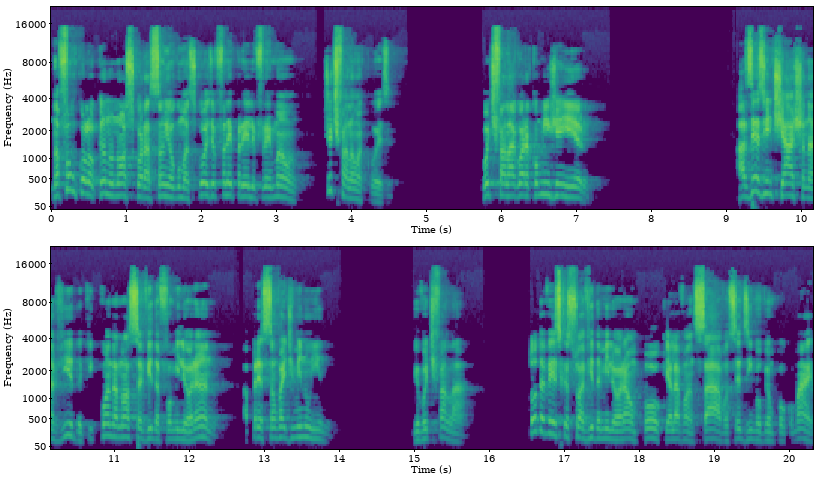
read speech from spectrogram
Nós fomos colocando o nosso coração em algumas coisas. Eu falei para ele, falei, irmão, deixa eu te falar uma coisa. Vou te falar agora como engenheiro. Às vezes a gente acha na vida que quando a nossa vida for melhorando, a pressão vai diminuindo. E eu vou te falar: toda vez que a sua vida melhorar um pouco, ela avançar, você desenvolver um pouco mais,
